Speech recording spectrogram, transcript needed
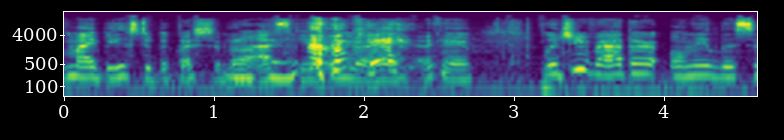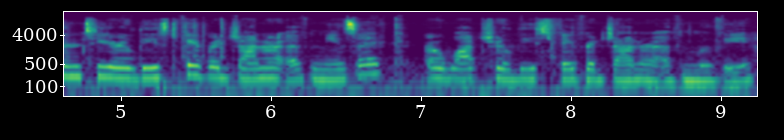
might be a stupid question, but I'll ask mm-hmm. you anyway. Okay. Okay. Would you rather only listen to your least favorite genre of music or watch your least favorite genre of movie?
